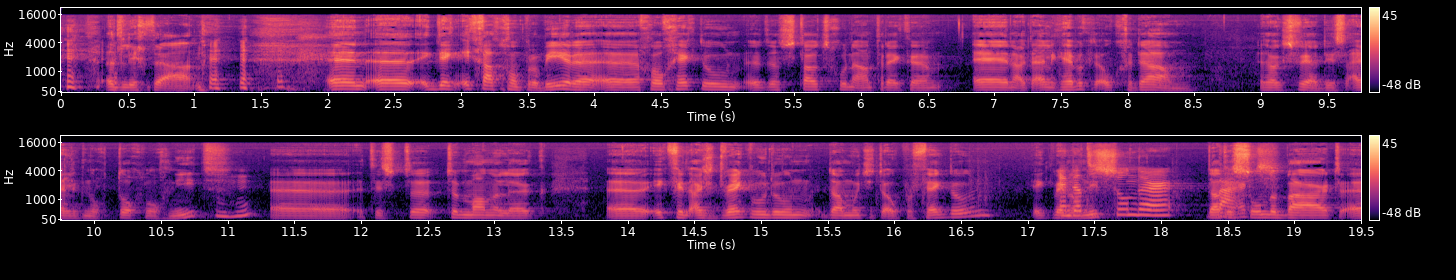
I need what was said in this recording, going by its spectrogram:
Het ligt eraan. en eh, ik denk, ik ga het gewoon proberen. Eh, gewoon gek doen, uh, de stoute schoenen aantrekken. En uiteindelijk heb ik het ook gedaan. En dan dacht ik, zo, ja, dit is eigenlijk nog, toch nog niet. Mhm. Eh, het is te, te mannelijk. Eh, ik vind als je drag moet doen, dan moet je het ook perfect doen. Ik ben En nog dat niet, is zonder dat baard. is zonder baard, eh,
